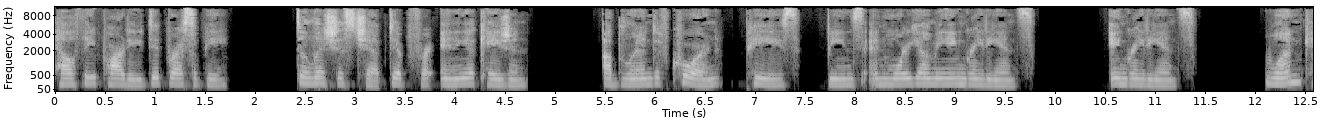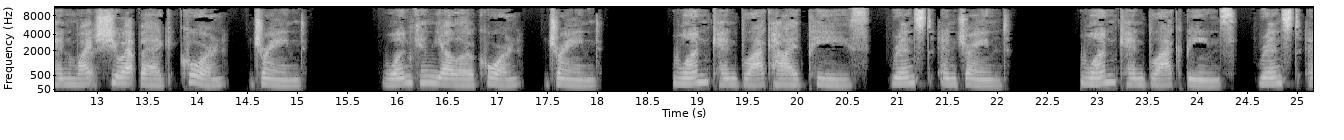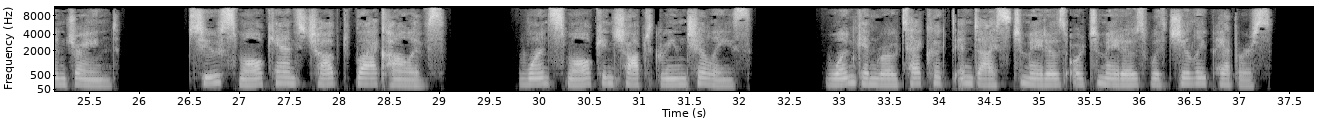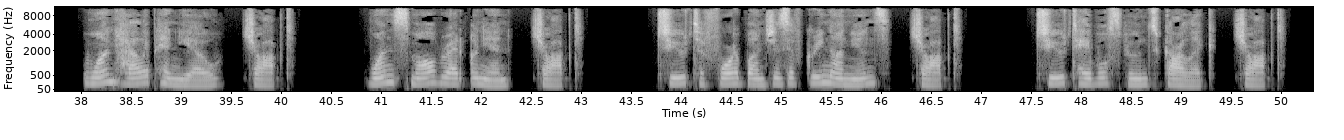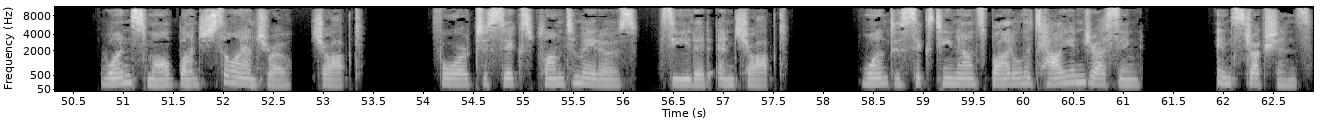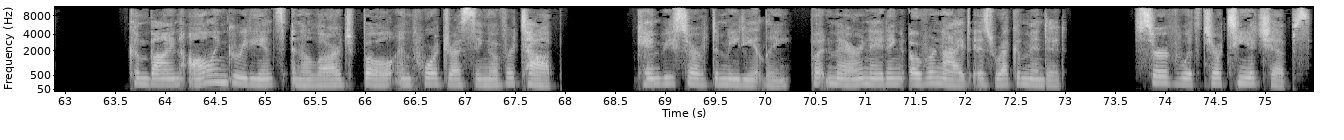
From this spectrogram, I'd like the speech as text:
healthy party dip recipe. Delicious chip dip for any occasion. A blend of corn, peas, beans, and more yummy ingredients. Ingredients 1 can white shoepeg corn, drained. 1 can yellow corn, drained. 1 can black eyed peas, rinsed and drained. 1 can black beans, rinsed and drained. 2 small cans chopped black olives. 1 small can chopped green chilies. 1 can rote cooked and diced tomatoes or tomatoes with chili peppers. 1 jalapeno, chopped. 1 small red onion, chopped. 2 to 4 bunches of green onions, chopped. 2 tablespoons garlic, chopped. 1 small bunch cilantro, chopped. 4 to 6 plum tomatoes, seeded and chopped. 1 to 16 ounce bottle Italian dressing. Instructions Combine all ingredients in a large bowl and pour dressing over top. Can be served immediately, but marinating overnight is recommended. Serve with tortilla chips.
